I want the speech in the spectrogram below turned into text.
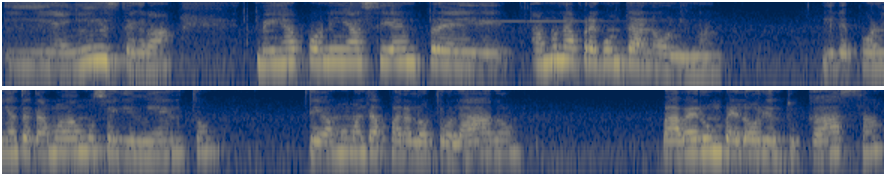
y en Instagram mi hija ponía siempre, hazme una pregunta anónima. Y le ponían, te estamos dando seguimiento, te vamos a mandar para el otro lado, va a haber un velorio en tu casa.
